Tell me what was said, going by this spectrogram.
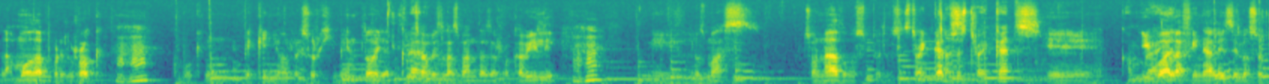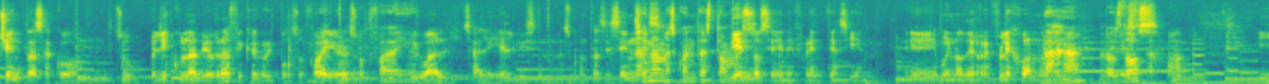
la moda por el rock, como que un pequeño resurgimiento, ya Claro. sabes las bandas de rockabilly y los más sonados, pues los Strike Cats. Los Stray Cats. Eh, igual Brian. a finales de los 80 sacó su película biográfica Great Balls of Fire. Balls of Fire. Igual sale Elvis en unas cuantas escenas. Sí, en unas cuantas tomas. Viéndose de frente así en, eh, bueno, de reflejo, ¿no? Ajá, los dos. ajá. Y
